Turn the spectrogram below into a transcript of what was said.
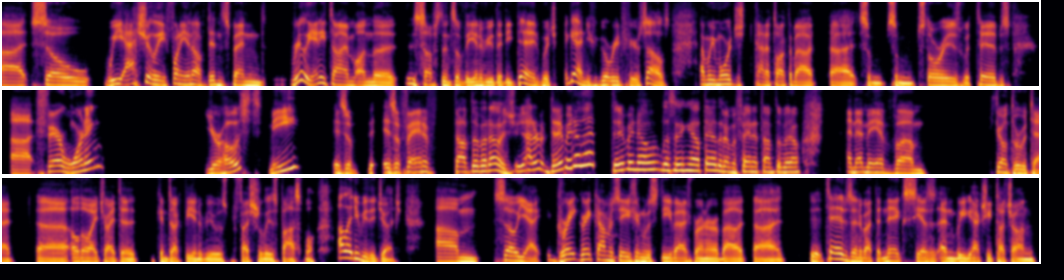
Uh, so we actually, funny enough, didn't spend really any time on the substance of the interview that he did, which again you can go read for yourselves. And we more just kind of talked about uh, some some stories with Thibs. Uh, fair warning, your host, me, is a is a fan of Tom Thibodeau. I don't. Did anybody know that? Did anybody know listening out there that I'm a fan of Tom Thibodeau? And that may have um, thrown through a tad. Uh, although I tried to conduct the interview as professionally as possible, I'll let you be the judge. Um, so yeah, great, great conversation with Steve Aschburner about uh, Thibs and about the Knicks. He has, and we actually touch on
